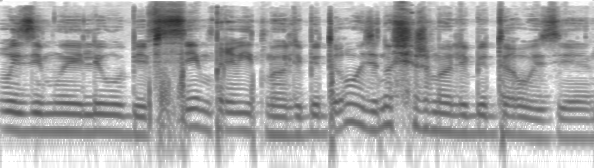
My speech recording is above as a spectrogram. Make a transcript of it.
Друзі, мої любі, всім привіт, мої любі друзі. Ну що ж, мої любі друзі,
